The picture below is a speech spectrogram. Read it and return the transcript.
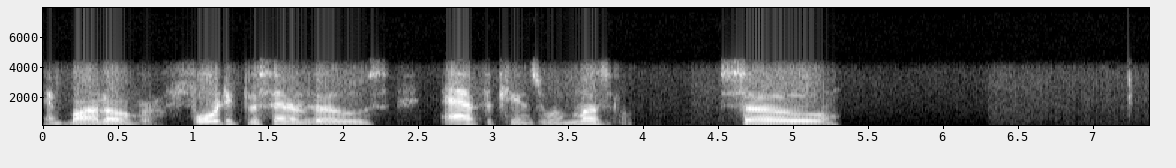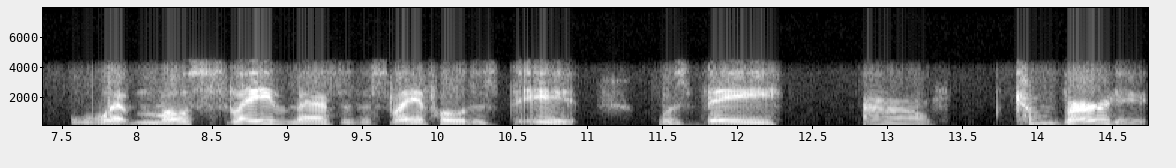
and brought over, 40% of those Africans were Muslim. So, what most slave masters and slaveholders did was they um, converted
